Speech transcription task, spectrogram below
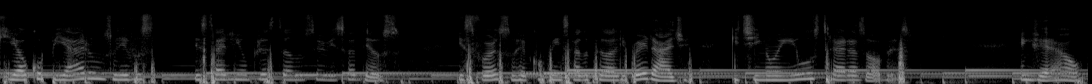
que ao copiar os livros estariam prestando serviço a Deus, esforço recompensado pela liberdade que tinham em ilustrar as obras. Em geral,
